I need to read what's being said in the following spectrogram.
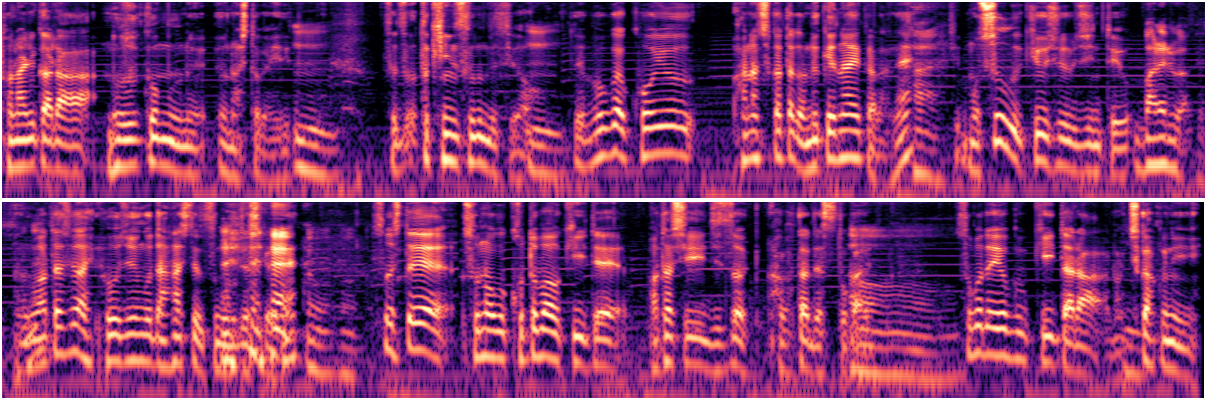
隣から覗き込むような人がいる、うんそれずっと気にするんですよ、うん。で僕はこういう話し方が抜けないからね、はもうすぐ九州人っていう、バレるわけですよね。私は標準語で話してるつもりですけどね。うんうんそしてその言葉を聞いて「私実は博多です」とかそこでよく聞いたら近くに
